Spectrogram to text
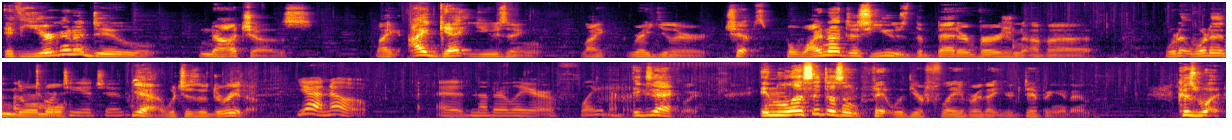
if you're gonna do nachos, like I get using like regular chips, but why not just use the better version of a what are- what are the normal? tortilla chips. Yeah, which is a Dorito. Yeah, no. Another layer of flavor. Exactly. Unless it doesn't fit with your flavor that you're dipping it in. Cause what?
